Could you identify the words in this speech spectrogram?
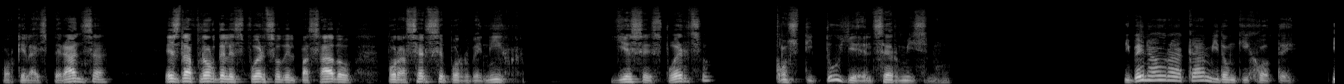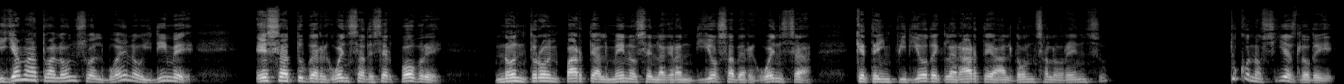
porque la esperanza es la flor del esfuerzo del pasado por hacerse por venir, y ese esfuerzo constituye el ser mismo. Y ven ahora acá, mi don Quijote, y llama a tu Alonso el bueno, y dime, ¿esa tu vergüenza de ser pobre no entró en parte al menos en la grandiosa vergüenza que te impidió declararte a Aldonza Lorenzo? Tú conocías lo de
